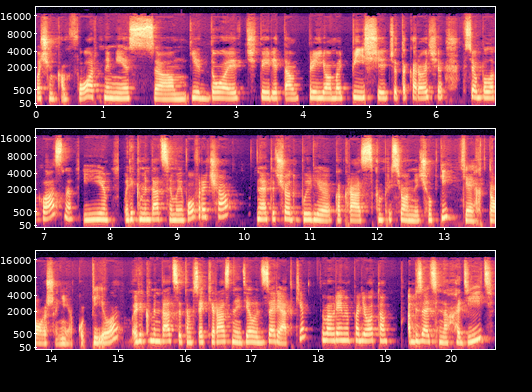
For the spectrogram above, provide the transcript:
очень комфортными, с э, едой, 4 там приема пищи, что-то, короче, все было классно. И рекомендации моего врача на этот счет были как раз компрессионные чулки. Я их тоже не купила. Рекомендации там всякие разные делать зарядки во время полета обязательно ходить,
